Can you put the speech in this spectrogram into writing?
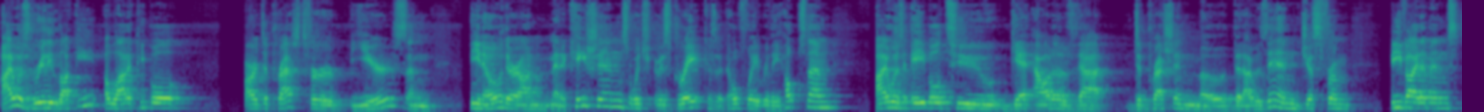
i was really lucky a lot of people are depressed for years and you know they're on medications which is great because it hopefully it really helps them I was able to get out of that depression mode that I was in just from B vitamins,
